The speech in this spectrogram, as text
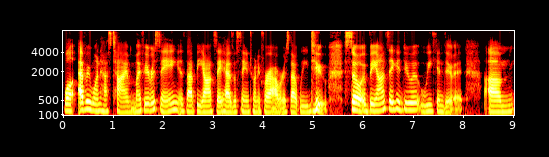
well, everyone has time. My favorite saying is that Beyonce has the same 24 hours that we do. So, if Beyonce can do it, we can do it. Um,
